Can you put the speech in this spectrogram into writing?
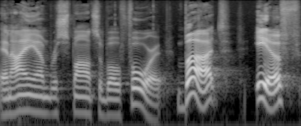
and I am responsible for it. But if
